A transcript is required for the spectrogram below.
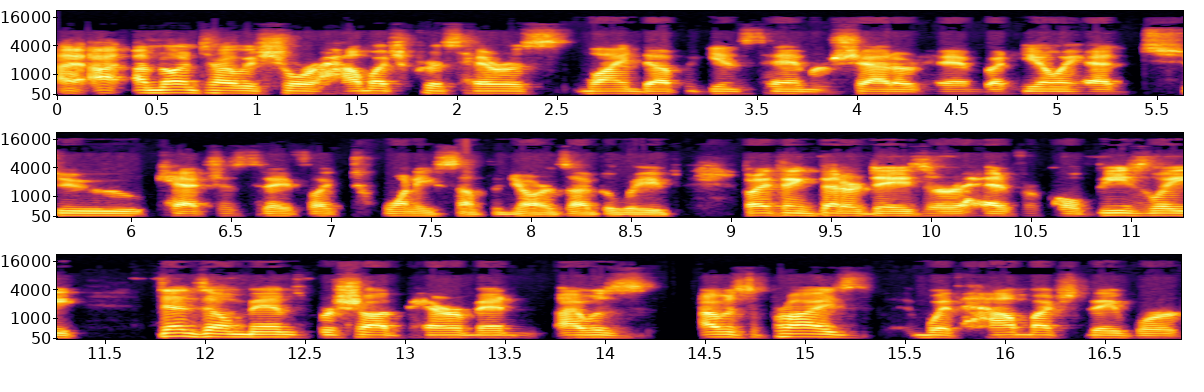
I, I'm not entirely sure how much Chris Harris lined up against him or shadowed him, but he only had two catches today for like 20 something yards, I believe. But I think better days are ahead for Cole Beasley. Denzel Mims, Breshad Perriman. I was I was surprised with how much they were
